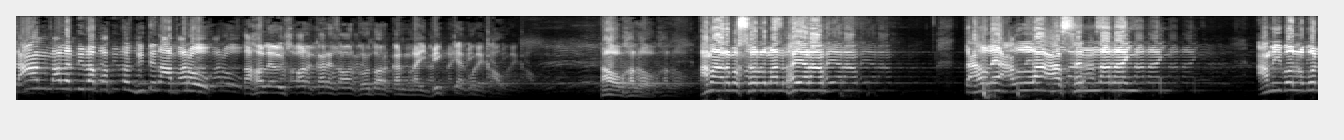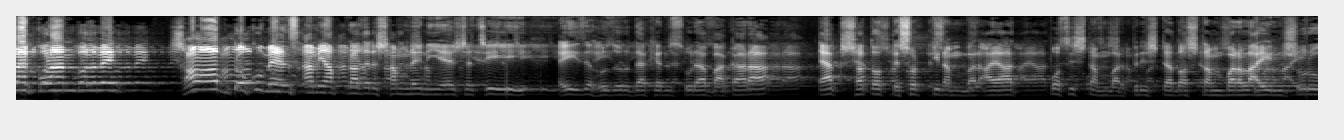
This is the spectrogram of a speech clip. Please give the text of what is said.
জান মালের নিরাপত্তা দিতে না পারো, তাহলে ওই সরকারে যাওয়ার কোনো দরকার নাই। ভিক্ষা করে খাও। তাও ভালো। আমার মুসলমান ভাইয়ারা, তাহলে আল্লাহ আছেন না নাই? আমি বলব না কোরআন বলবে। সব ডকুমেন্টস আমি আপনাদের সামনে নিয়ে এসেছি। এই যে হুজুর দেখেন সুরা বাকারা, একশত তেষট্টি নাম্বার আয়াত, পঁচিশ নাম্বার পৃষ্ঠা, দশ নাম্বার লাইন শুরু।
